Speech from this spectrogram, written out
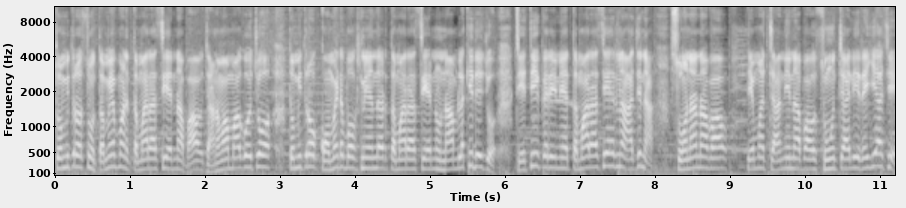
તો મિત્રો, શું તમે પણ તમારા શેરના ભાવ જાણવા માગો છો? તો મિત્રો કોમેન્ટ બોક્સની અંદર તમારા શેરનું નામ લખી દેજો. જેથી કરીને તમારા શહેરના આજના સોનાના ભાવ તેમજ ચાંદીના ભાવ શું ચાલી રહ્યા છે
